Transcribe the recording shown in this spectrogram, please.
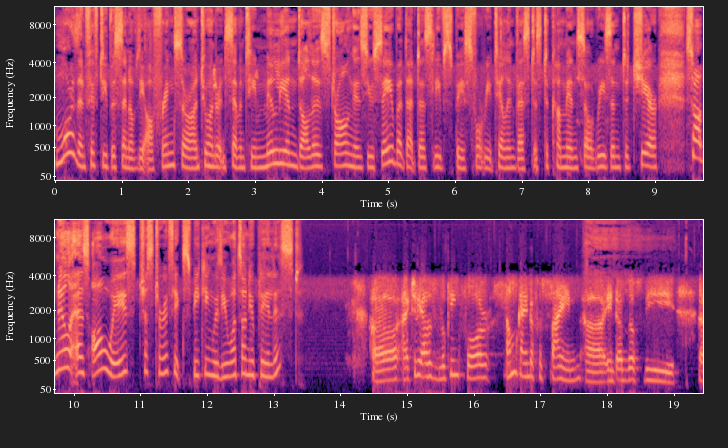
more than 50% of the offerings, so around $217 million strong, as you say, but that does leave space for retail investors to come in, so reason to cheer. Swapnil, as always, just terrific speaking with you. What's on your playlist? Uh, actually, I was looking for some kind of a sign uh, in terms of the uh,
